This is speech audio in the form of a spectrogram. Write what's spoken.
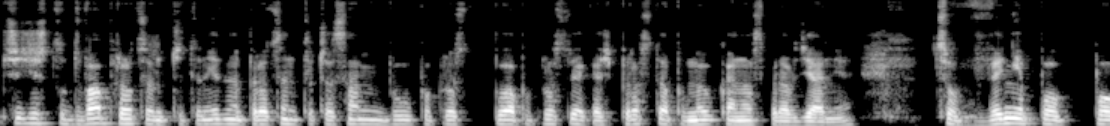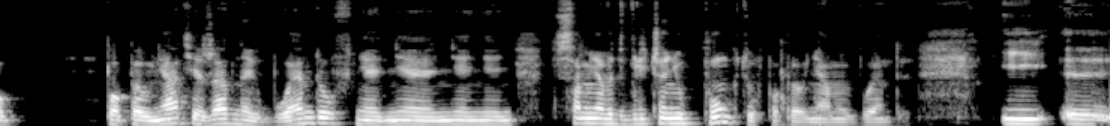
przecież to 2%, czy ten 1% to czasami był po prostu, była po prostu jakaś prosta pomyłka na sprawdzianie, co wy nie po, po, popełniacie żadnych błędów, nie, nie, nie, nie, czasami nawet w liczeniu punktów popełniamy błędy. I y,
